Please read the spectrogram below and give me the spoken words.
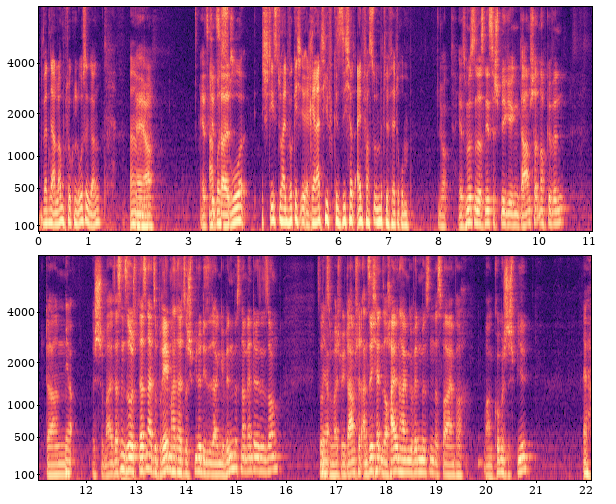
wären die Alarmglocken losgegangen. Ähm, ja, ja. Jetzt geht's Aber halt. so stehst du halt wirklich relativ gesichert einfach so im Mittelfeld rum. Ja, jetzt müssen sie das nächste Spiel gegen Darmstadt noch gewinnen. Dann Ja. Ist schon mal. Das sind so, das sind halt so Bremen hat halt so Spiele, die sie dann gewinnen müssen am Ende der Saison. So Ja. zum Beispiel Darmstadt. An sich hätten sie auch Heidenheim gewinnen müssen. Das war einfach war ein komisches Spiel. Ja,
